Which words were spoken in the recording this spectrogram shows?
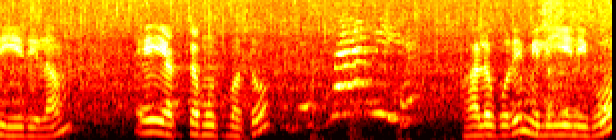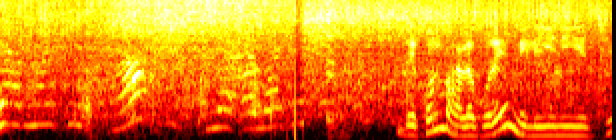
দিয়ে দিলাম এই এক চামচ মতো। ভালো করে মিলিয়ে নিব। দেখুন, ভালো করে মিলিয়ে নিয়েছি।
